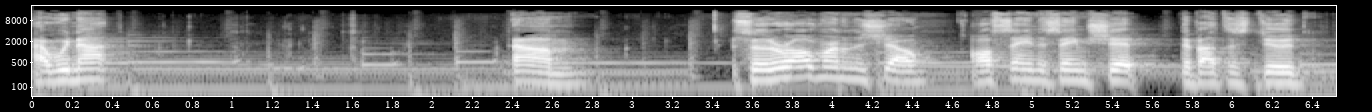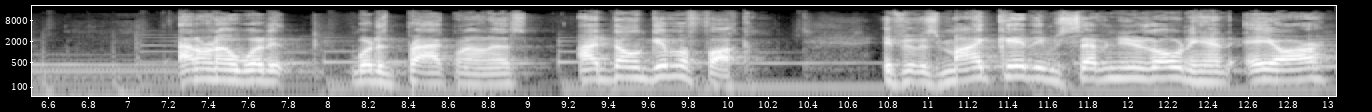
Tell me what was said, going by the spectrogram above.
Have we not? Um, so they're all running the show, all saying the same shit about this dude. I don't know what it what his background is. I don't give a fuck. If it was my kid, he was seven years old, and he had AR,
